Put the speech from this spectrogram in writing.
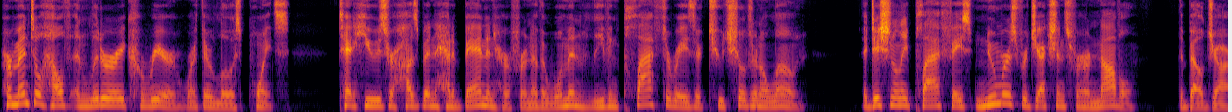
her mental health and literary career were at their lowest points. Ted Hughes, her husband, had abandoned her for another woman, leaving Plath to raise their two children alone. Additionally, Plath faced numerous rejections for her novel, The Bell Jar.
